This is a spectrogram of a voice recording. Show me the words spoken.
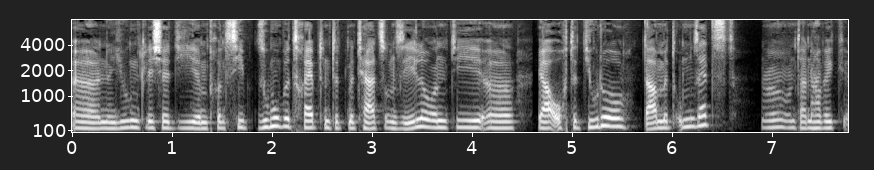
äh, eine Jugendliche, die im Prinzip Sumo betreibt und das mit Herz und Seele und die äh, ja auch das Judo damit umsetzt. Ne? Und dann habe ich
